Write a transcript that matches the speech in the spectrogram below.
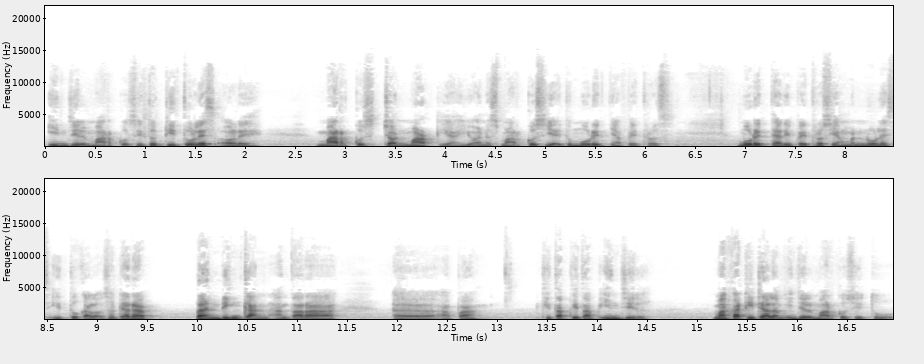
Injil Markus itu ditulis oleh Markus, John Mark ya, Yohanes Markus, yaitu muridnya Petrus murid dari Petrus yang menulis itu kalau saudara bandingkan antara eh, apa kitab-kitab Injil, maka di dalam Injil Markus itu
